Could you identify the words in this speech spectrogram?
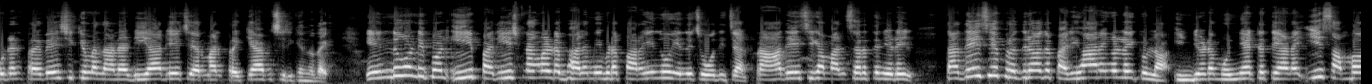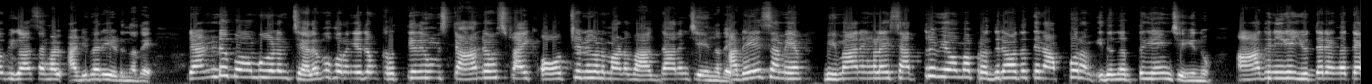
ഉടൻ പ്രവേശിക്കുമെന്നാണ് D R D A chairman പ്രഖ്യാപിച്ചിരിക്കുന്നത്. എന്തുകൊണ്ട് ഇപ്പോൾ ഈ പരീക്ഷണങ്ങളുടെ ഫലം ഇവിടെ പറയുന്നു എന്ന് ചോദിച്ചാൽ പ്രാദേശിക മത്സരത്തിനിടയിൽ തദ്ദേശീയ പ്രതിരോധ പരിഹാരങ്ങളിലേക്കുള്ള ഇന്ത്യയുടെ മുന്നേറ്റത്തെയാണ് ഈ സംഭവ വികാസങ്ങൾ അടിവരയിടുന്നത്. രണ്ട് ബോംബുകളും ചെലവ് കുറഞ്ഞതും കൃത്യതയും സ്റ്റാൻഡ് ഓഫ് സ്ട്രൈക്ക് ഓപ്ഷനുകളുമാണ് വാഗ്ദാനം ചെയ്യുന്നത്. അതേസമയം വിമാനങ്ങളെ ശത്രുവ്യോമ പ്രതിരോധത്തിനപ്പുറം ഇത് നിർത്തുകയും ചെയ്യുന്നു. ആധുനിക യുദ്ധരംഗത്തെ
